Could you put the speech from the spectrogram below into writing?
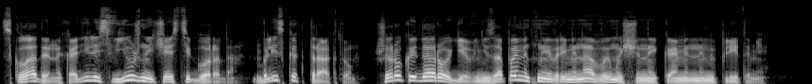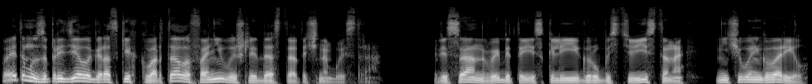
Склады находились в южной части города, близко к тракту, широкой дороге, в незапамятные времена вымощенной каменными плитами. Поэтому за пределы городских кварталов они вышли достаточно быстро. Рисан, выбитый из колеи грубостью Истона, ничего не говорил,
